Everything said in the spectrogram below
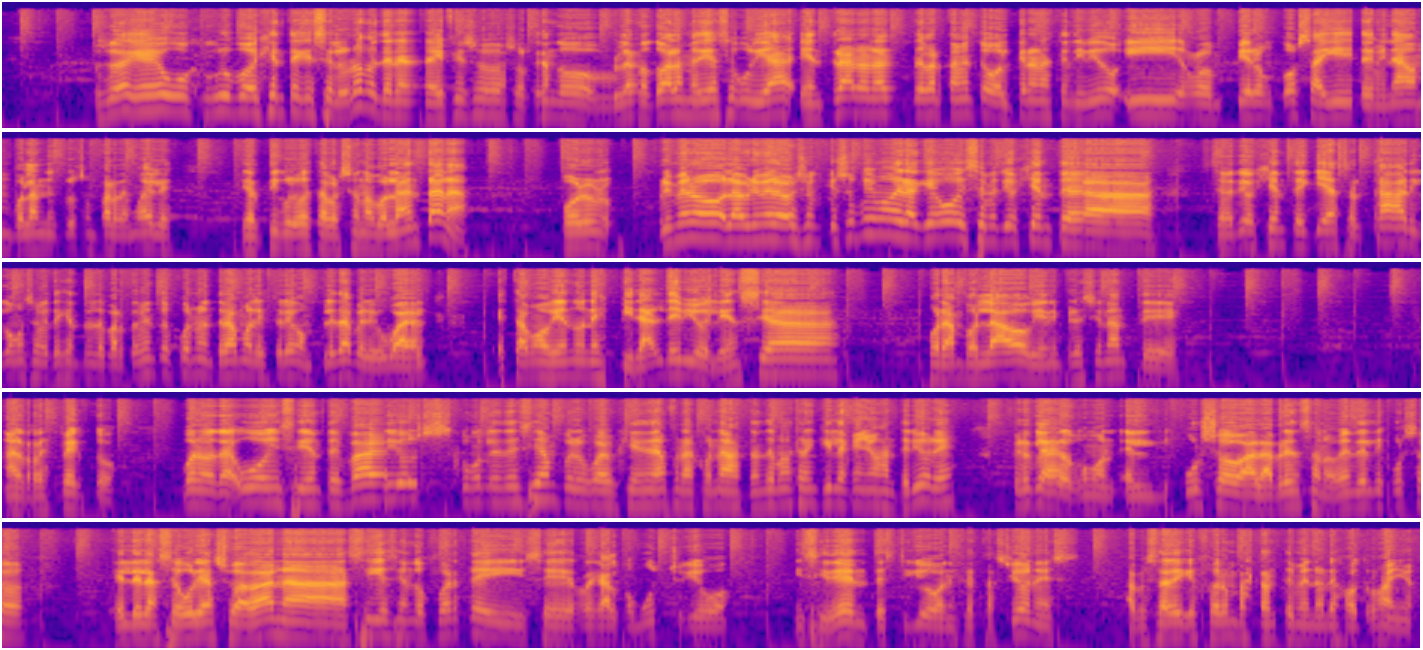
Resulta que hubo un grupo de gente que se logró meter en el edificio sorteando, volando todas las medidas de seguridad, entraron al departamento, golpearon a este individuo y rompieron cosas y terminaban volando incluso un par de muebles y artículos de esta persona por la ventana. Primero, la primera versión que supimos era que hoy se metió gente a. Se metió gente aquí a asaltar y cómo se mete gente al departamento. Después no entramos a la historia completa, pero igual estamos viendo una espiral de violencia por ambos lados, bien impresionante al respecto. Bueno, hubo incidentes varios, como les decían, pero igual en general fue una jornada bastante más tranquila que años anteriores. Pero claro, como el discurso a la prensa no vende el discurso, el de la seguridad ciudadana sigue siendo fuerte y se recalcó mucho que hubo incidentes, hubo manifestaciones, a pesar de que fueron bastante menores a otros años.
